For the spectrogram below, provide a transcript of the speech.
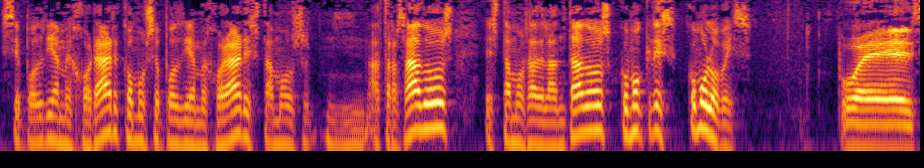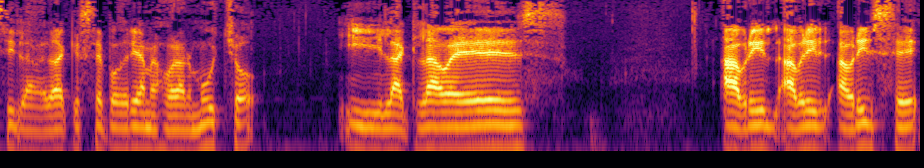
se podría mejorar? ¿Cómo se podría mejorar? ¿Estamos mm, atrasados? ¿Estamos adelantados? ¿Cómo crees? ¿Cómo lo ves? Pues sí, la verdad que se podría mejorar mucho y la clave es abrir, abrir, abrirse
